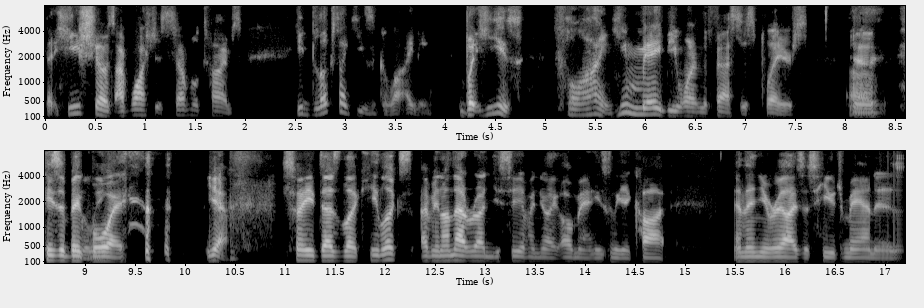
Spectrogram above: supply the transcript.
that he shows. I've watched it several times. He looks like he's gliding, but he is flying. He may be one of the fastest players. Yeah, Um, he's a big boy. yeah. So he does look. He looks. I mean, on that run, you see him, and you're like, "Oh man, he's gonna get caught." And then you realize this huge man is.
